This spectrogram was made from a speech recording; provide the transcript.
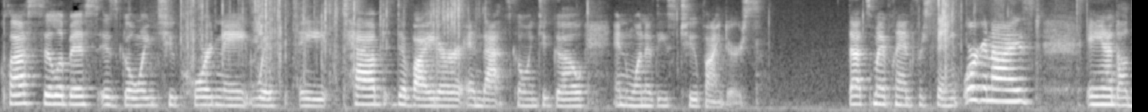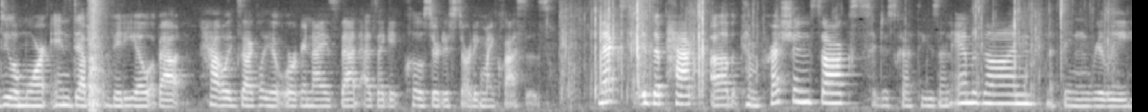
class syllabus is going to coordinate with a tabbed divider and that's going to go in one of these two binders. That's my plan for staying organized and I'll do a more in-depth video about how exactly I organize that as I get closer to starting my classes. Next is a pack of compression socks. I just got these on Amazon. Nothing really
